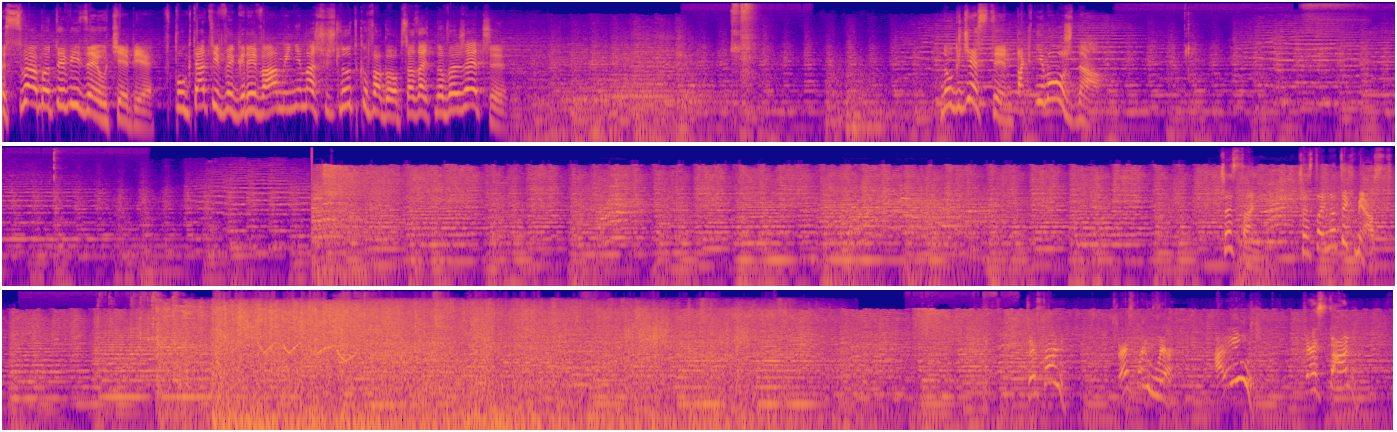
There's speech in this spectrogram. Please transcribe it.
Jakoś słabo ty widzę u ciebie. W punktacji wygrywam i nie masz już ludków, aby obsadzać nowe rzeczy. No gdzie z tym? Tak nie można! Przestań! Przestań natychmiast! Przestań mówię! Ale już! Przestań! Aaaa!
